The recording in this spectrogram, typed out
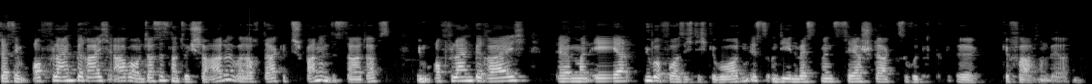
dass im Offline-Bereich aber, und das ist natürlich schade, weil auch da gibt es spannende Startups, im Offline-Bereich äh, man eher übervorsichtig geworden ist und die Investments sehr stark zurückgefahren werden.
